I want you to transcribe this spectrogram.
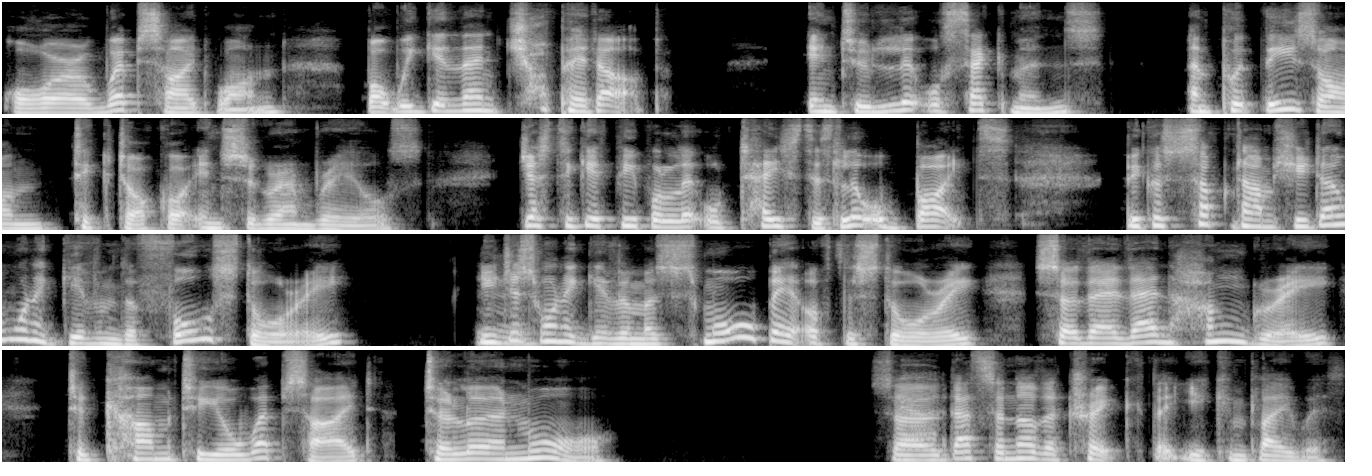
or a website one, but we can then chop it up into little segments and put these on TikTok or Instagram Reels just to give people little tasters, little bites, because sometimes you don't want to give them the full story. You mm. just want to give them a small bit of the story so they're then hungry to come to your website to learn more. So yeah. that's another trick that you can play with.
